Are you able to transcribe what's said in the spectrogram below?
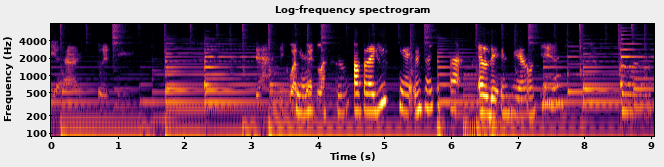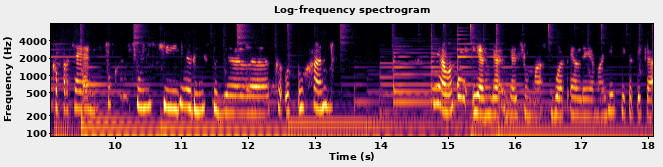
ya itu sih. Ya dikuat-kuat Ya, lah. gitu. apalagi kayak misalnya kita LDM ya maksudnya eh, kepercayaan itu kan kunci dari segala keutuhan. Ya maksudnya ya nggak nggak cuma buat LDM aja sih ketika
